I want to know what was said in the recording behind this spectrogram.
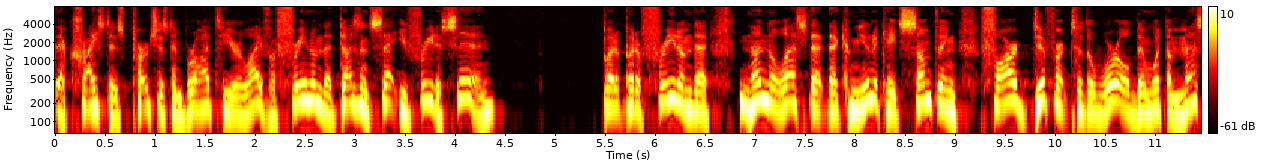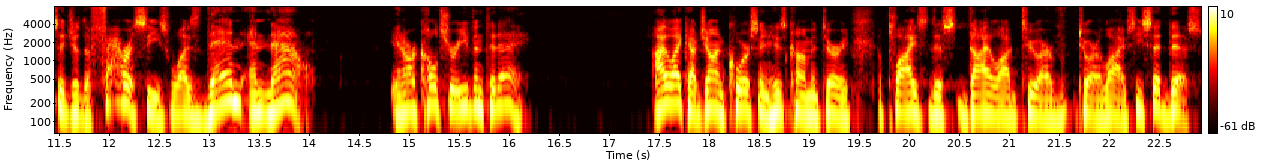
that Christ has purchased and brought to your life, a freedom that doesn't set you free to sin, but, but a freedom that nonetheless that, that communicates something far different to the world than what the message of the Pharisees was then and now in our culture even today. I like how Jon Courson, in his commentary applies this dialogue to our, to our lives. He said this,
